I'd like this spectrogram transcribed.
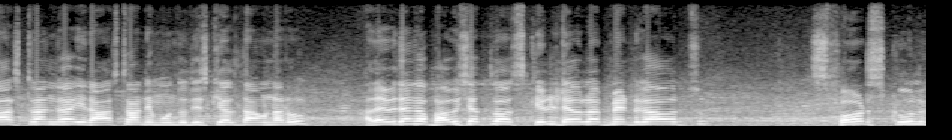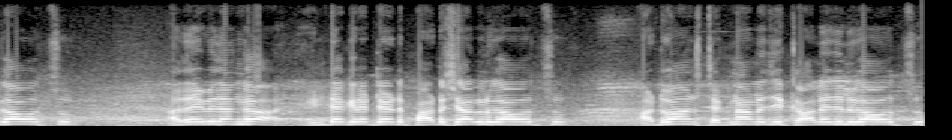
రాష్ట్రంగా ఈ రాష్ట్రాన్ని ముందు తీసుకెళ్తా ఉన్నారు. అదేవిధంగా భవిష్యత్తులో స్కిల్ డెవలప్మెంట్ కావచ్చు స్పోర్ట్స్ స్కూల్ కావచ్చు అదేవిధంగా ఇంటగ్రేటెడ్ పాఠశాలలు కావచ్చు అడ్వాన్స్ టెక్నాలజీ కాలేజీలు కావచ్చు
